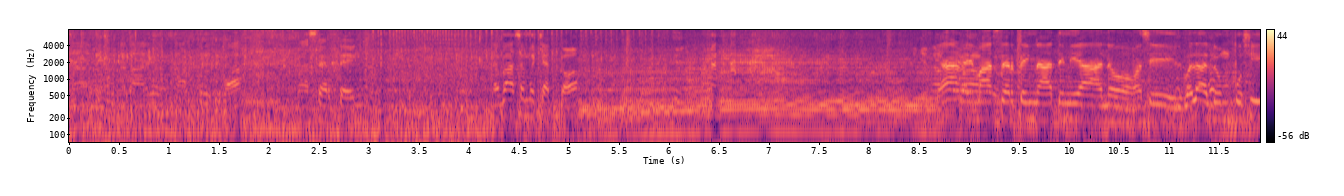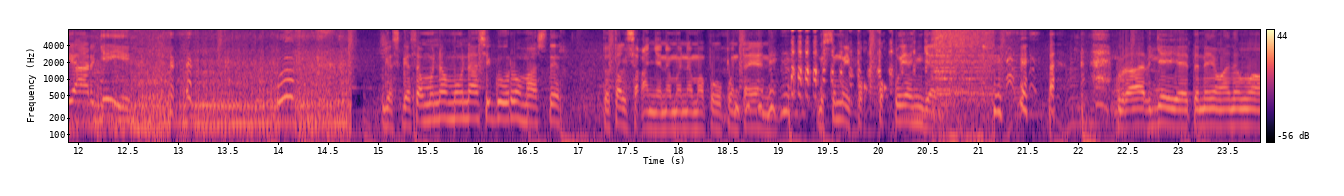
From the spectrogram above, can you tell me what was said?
Yan, dito na tayo. Sakto, di ba? Master Teng. Nabasa mo chat ko? Yan, ay Master Teng natin niya ano kasi wala lumpo si RJ eh. Gasgasan mo na muna siguro, Master. Total sa kanya naman na mapupunta yan eh. Gusto mo ipokpok ko yan dyan. Bro RJ, ito na yung ano mo.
